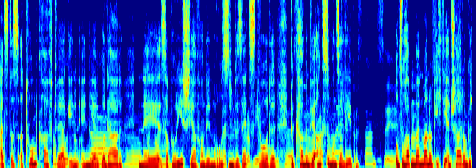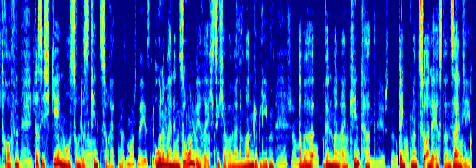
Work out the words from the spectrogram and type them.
Als das Atomkraftwerk in Energodar, nähe Saporischia, von den Russen besetzt wurde, bekamen wir Angst um unser Leben. Und so haben mein Mann und ich die Entscheidung getroffen, dass ich gehen muss, um das Kind zu retten. Ohne meinen Sohn wäre ich sicher bei meinem Mann geblieben. Aber wenn man ein Kind hat, denkt man zuallererst an sein Leben.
